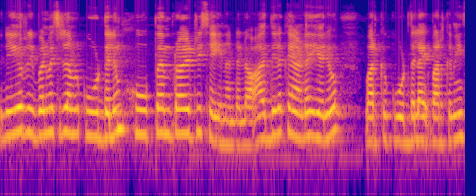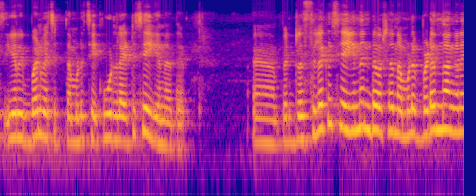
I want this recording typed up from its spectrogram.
പിന്നെ ഈ ഒരു റിബൺ വെച്ചിട്ട് നമ്മൾ കൂടുതലും ഹൂപ്പ് എംബ്രോയിഡറി ചെയ്യുന്നുണ്ടല്ലോ. അതിലൊക്കെയാണ് ഈ ഒരു വർക്ക് കൂടുതലായി വർക്ക് മീൻസ് ഈ റിബൺ വെച്ചിട്ട് നമ്മൾ കൂടുതലായിട്ട് ചെയ്യുന്നത്. ഇപ്പം ഡ്രസ്സിലൊക്കെ ചെയ്യുന്നുണ്ട് പക്ഷേ നമ്മൾ ഇവിടെ ഒന്നും അങ്ങനെ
